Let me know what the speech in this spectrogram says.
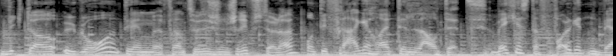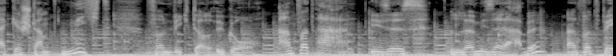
Victor Hugo, dem französischen Schriftsteller. Und die Frage heute lautet, welches der folgenden Werke stammt nicht von Victor Hugo? Antwort A, ist es Le Miserable? Antwort B,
